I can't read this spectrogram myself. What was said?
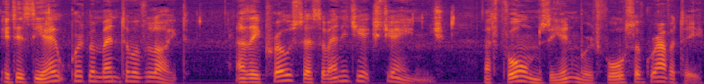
It is the outward momentum of light, as a process of energy exchange, that forms the inward force of gravity.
